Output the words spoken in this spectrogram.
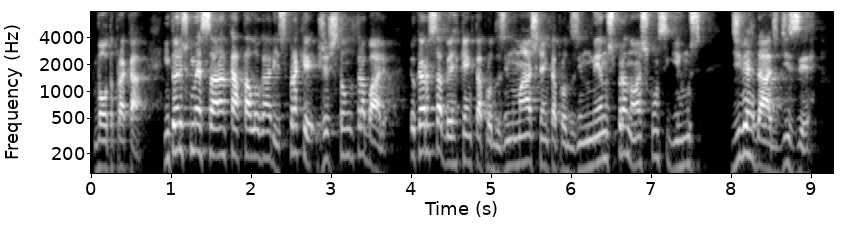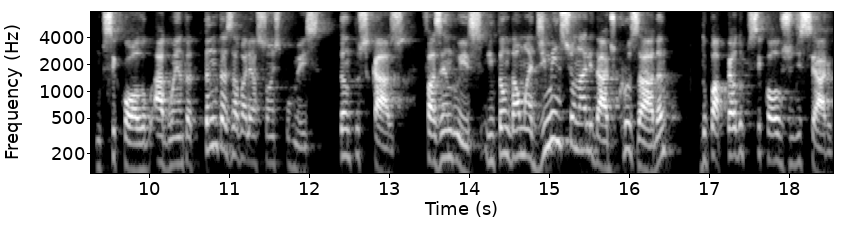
Volta para cá. Então eles começaram a catalogar isso. Para quê? Gestão do trabalho. Eu quero saber quem está produzindo mais, quem está produzindo menos, para nós conseguirmos de verdade dizer um psicólogo aguenta tantas avaliações por mês, tantos casos, fazendo isso. Então dá uma dimensionalidade cruzada do papel do psicólogo judiciário.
